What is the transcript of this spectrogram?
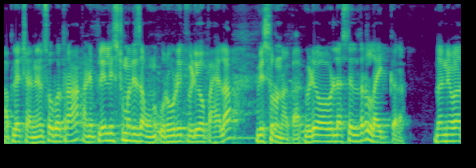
आपल्या चॅनलसोबत राहा आणि प्लेलिस्टमध्ये जाऊन उर्वरित व्हिडिओ पाहायला विसरू नका. व्हिडिओ आवडला असेल तर लाईक करा. धन्यवाद.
